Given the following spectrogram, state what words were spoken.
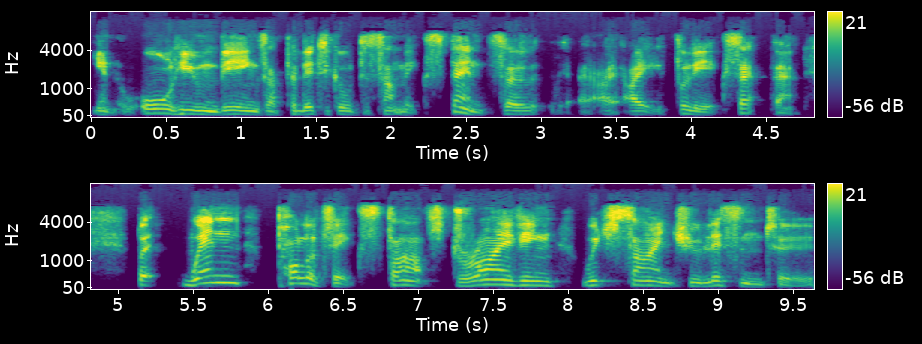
you know, all human beings are political to some extent, so I, I, fully accept that. But when politics starts driving which science you listen to,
